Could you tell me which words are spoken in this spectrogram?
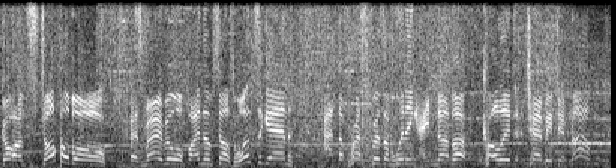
go unstoppable as Maryville will find themselves once again at the precipice of winning another college championship. Niles.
